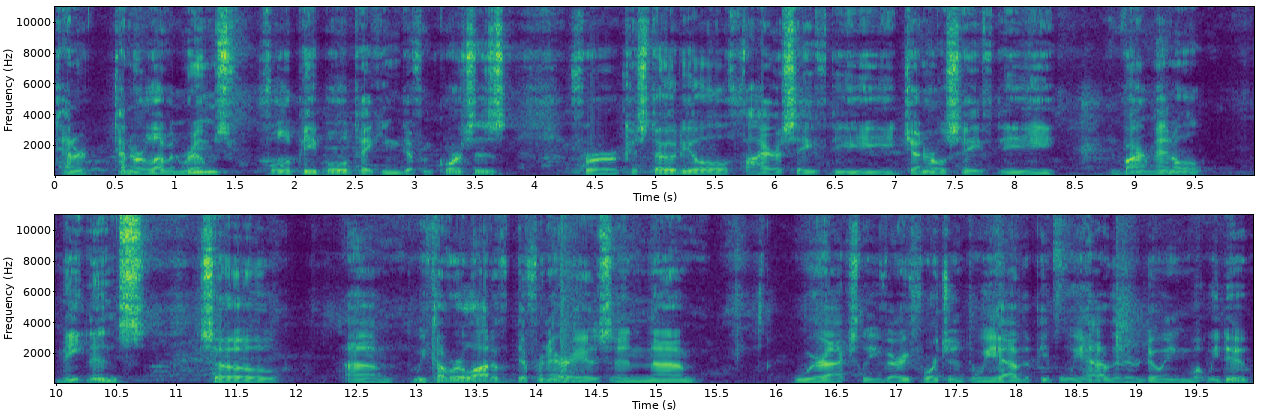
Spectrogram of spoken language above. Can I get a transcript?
10 or 10 or 11 rooms full of people taking different courses for custodial, fire safety, general safety, environmental, maintenance. So um, we cover a lot of different areas, and um, we're actually very fortunate that we have the people we have that are doing what we do.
